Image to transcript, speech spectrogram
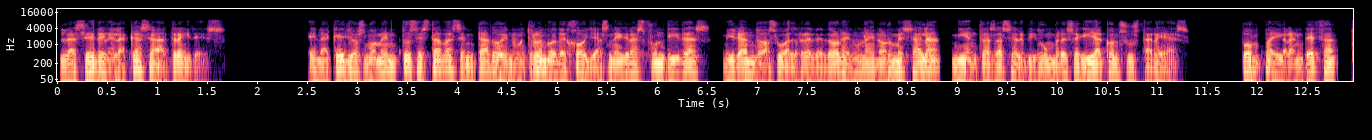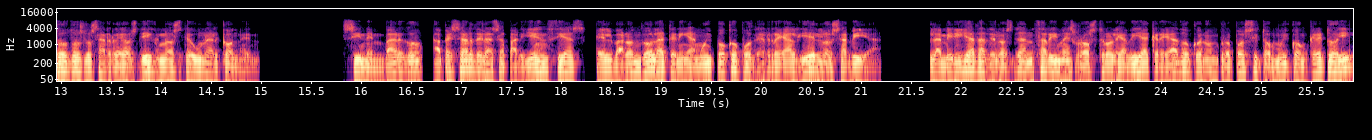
la sede de la casa Atreides. En aquellos momentos estaba sentado en un trono de joyas negras fundidas, mirando a su alrededor en una enorme sala, mientras la servidumbre seguía con sus tareas. Pompa y grandeza, todos los arreos dignos de un arconen. Sin embargo, a pesar de las apariencias, el varón Gola tenía muy poco poder real y él lo sabía. La miríada de los danzarines rostro le había creado con un propósito muy concreto y,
